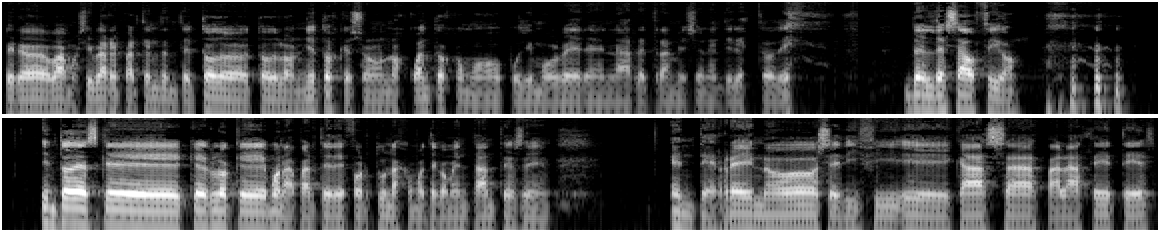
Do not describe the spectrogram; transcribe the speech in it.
pero vamos, iba repartiendo entre todo, todos los nietos, que son unos cuantos, como pudimos ver en la retransmisión en directo de, del desahucio. Entonces, ¿qué, ¿qué, es lo que, bueno, aparte de fortunas, como te comenté antes, en, en terrenos, eh, casas, palacetes,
